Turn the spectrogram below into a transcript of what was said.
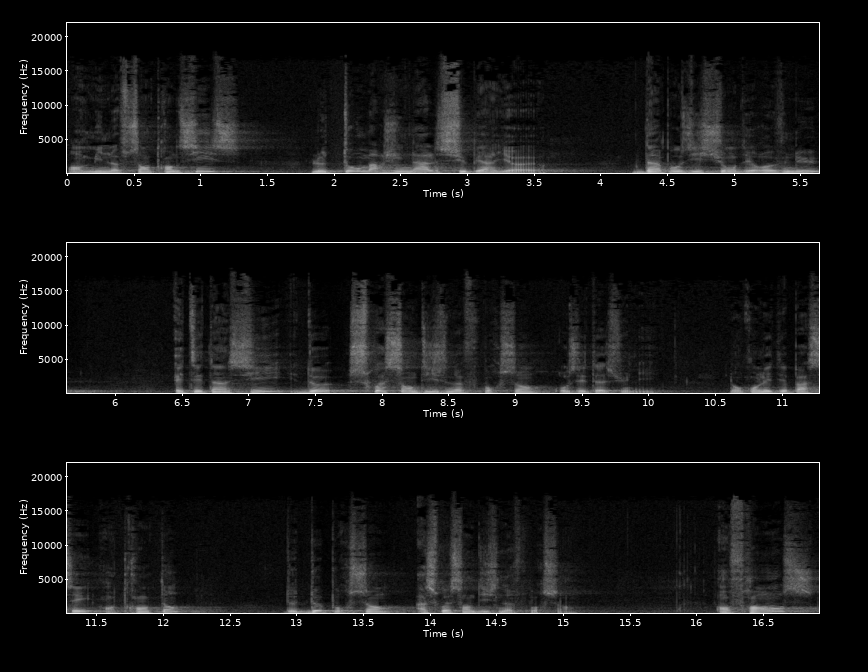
En 1936, le taux marginal supérieur d'imposition des revenus était ainsi de 79% aux États-Unis. Donc on était passé en 30 ans de 2% à 79%. En France,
